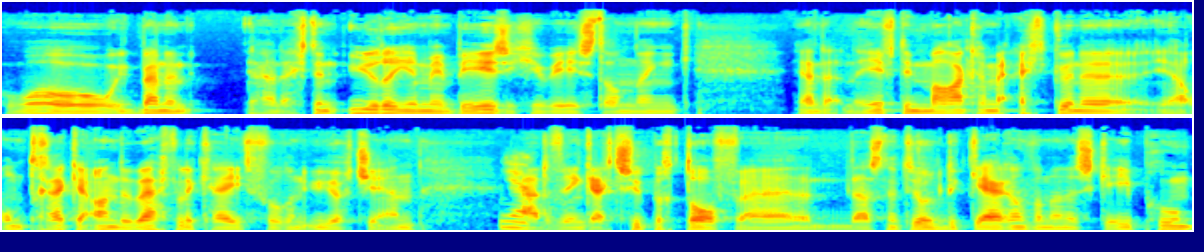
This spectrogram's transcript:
wow, ik ben een, ja, echt een uur hiermee bezig geweest. Dan denk ik, ja, dan heeft die maker me echt kunnen ja, onttrekken aan de werkelijkheid voor een uurtje. En ja. dat vind ik echt super tof. Uh, dat is natuurlijk de kern van een escape room.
